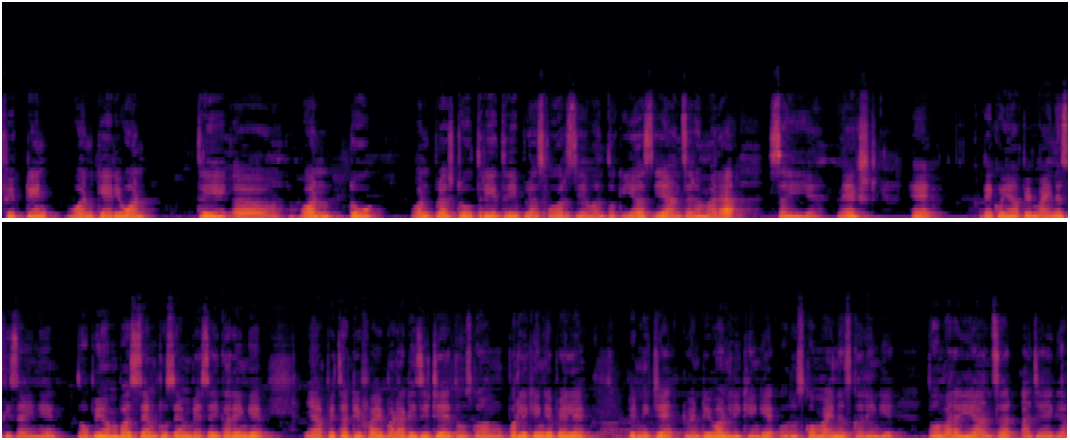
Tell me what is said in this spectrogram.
fifteen, one carry one, three one, two, one plus two, three three plus four, seven. तो कि यस, ये आंसर हमारा सही है। नेक्स्ट है, देखो यहाँ पे माइनस की साइन है। तो भी हम बस सेम टू सेम वैसे ही करेंगे। यहाँ पे थर्टी फाइव बड़ा डिजिट है तो उसको हम ऊपर लिखेंगे पहले, फिर नीचे ट्वेंटी वन लिखेंगे और उसको माइनस करेंगे। तो हमारा ये आंसर आ जाएगा।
